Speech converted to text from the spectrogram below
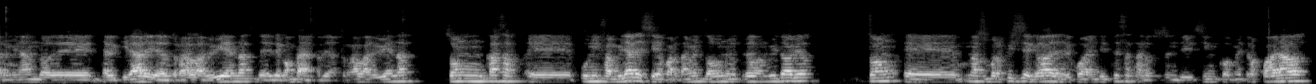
terminando de, alquilar y de otorgar las viviendas, de, comprar de otorgar las viviendas. Son casas eh, unifamiliares y departamentos de uno y tres dormitorios. Son eh, una superficie que va desde el 43 hasta los 65 metros cuadrados.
